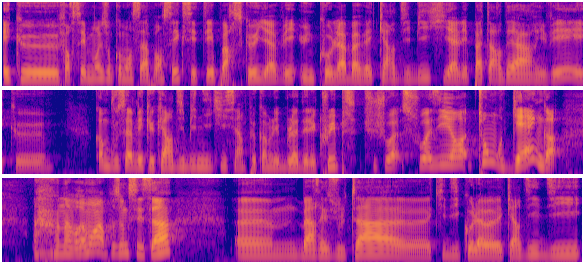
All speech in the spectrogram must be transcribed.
Et que forcément, ils ont commencé à penser que c'était parce qu'il y avait une collab avec Cardi B qui allait pas tarder à arriver. Et que, comme vous savez que Cardi B, Nicki, c'est un peu comme les Bloods et les Crips, tu dois choisir ton gang. on a vraiment l'impression que c'est ça. Euh, bah, résultat, euh, qui dit collab avec Cardi dit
